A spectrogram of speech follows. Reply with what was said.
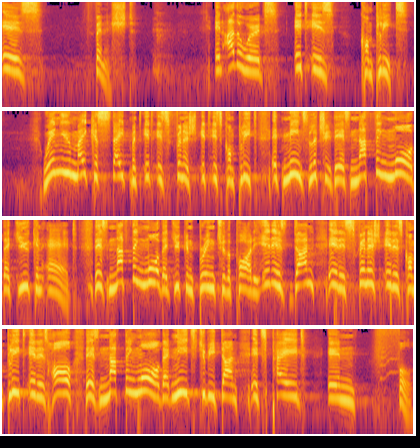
is finished. In other words, it is complete. When you make a statement, it is finished, it is complete, it means literally there's nothing more that you can add. There's nothing more that you can bring to the party. It is done, it is finished, it is complete, it is whole. There's nothing more that needs to be done. It's paid in full.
